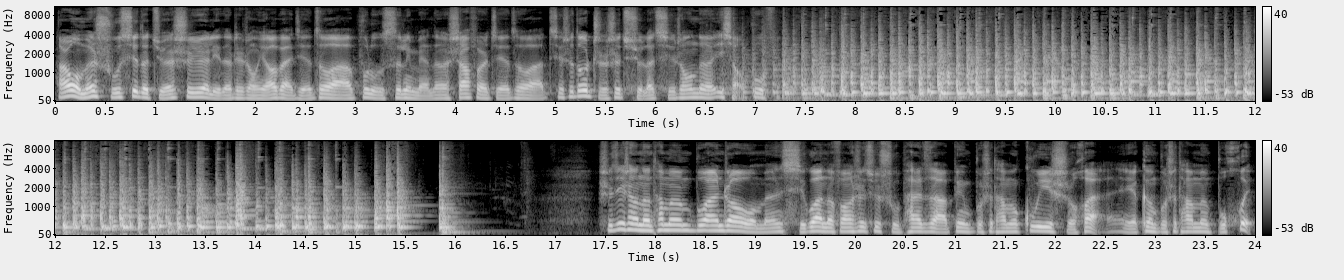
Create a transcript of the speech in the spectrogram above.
而我们熟悉的爵士乐里的这种摇摆节奏啊，布鲁斯里面的 shuffle 节奏啊，其实都只是取了其中的一小部分。实际上呢，他们不按照我们习惯的方式去数拍子啊，并不是他们故意使坏，也更不是他们不会。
